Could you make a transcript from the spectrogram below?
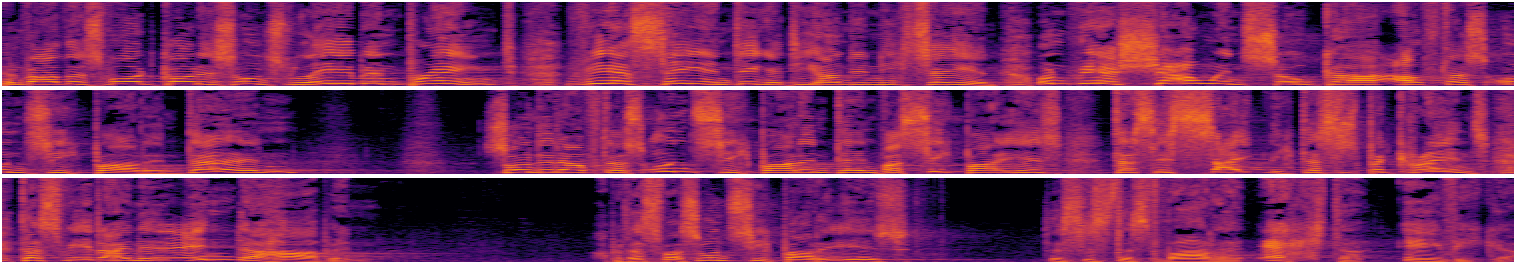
und weil das Wort Gottes uns Leben bringt. Wir sehen Dinge, die andere nicht sehen. Und wir schauen sogar auf das Unsichtbare. Denn sondern auf das Unsichtbare, denn was sichtbar ist, das ist zeitlich, das ist begrenzt, das wird ein Ende haben. Aber das, was unsichtbar ist, das ist das wahre, echte, ewige,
